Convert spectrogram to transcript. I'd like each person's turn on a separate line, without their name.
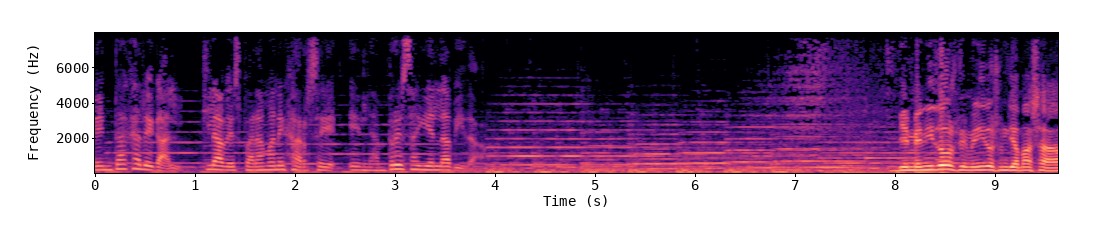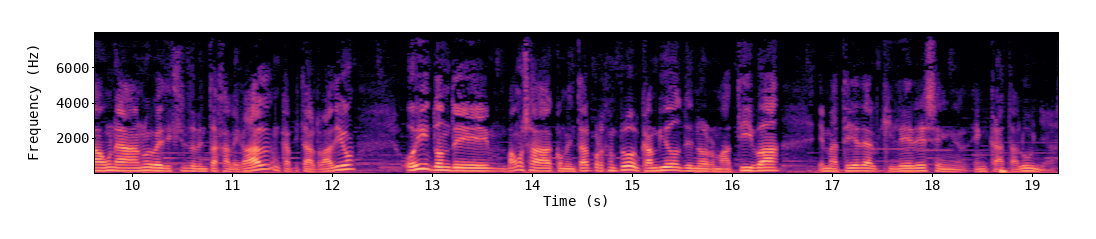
Ventaja legal, claves para manejarse en la empresa y en la vida.
Bienvenidos, bienvenidos un día más a una nueva edición de Ventaja Legal en Capital Radio. Hoy donde vamos a comentar, por ejemplo, el cambio de normativa en materia de alquileres en, Cataluña.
